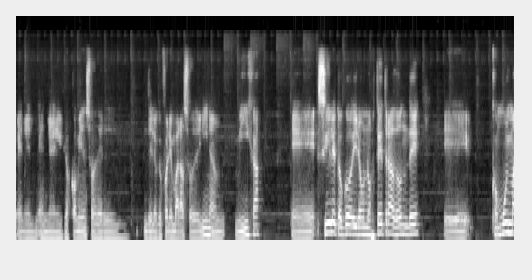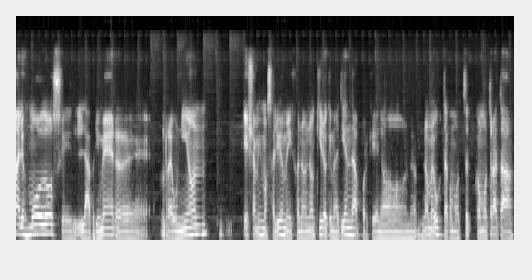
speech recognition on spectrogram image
en, los comienzos de lo que fue el embarazo de Nina, mi hija. Sí le tocó ir a un obstetra donde, con muy malos modos, la primera reunión ella misma salió y me dijo, no, no quiero que me atienda porque no, no, me gusta cómo, cómo trata,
